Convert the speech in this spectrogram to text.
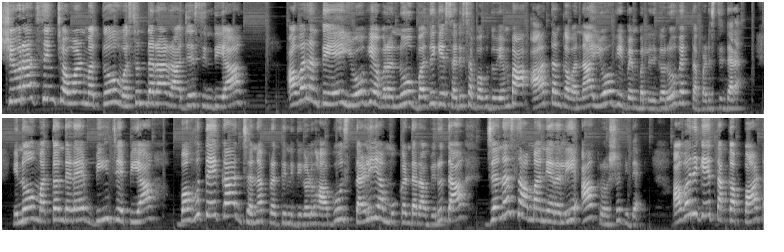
ಶಿವರಾಜ್ ಸಿಂಗ್ ಚೌಹಾಣ್ ಮತ್ತು ವಸುಂಧರಾ ರಾಜೇ ಸಿಂಧಿಯಾ ಅವರಂತೆಯೇ ಯೋಗಿ ಅವರನ್ನು ಬದಿಗೆ ಸರಿಸಬಹುದು ಎಂಬ ಆತಂಕವನ್ನ ಯೋಗಿ ಬೆಂಬಲಿಗರು ವ್ಯಕ್ತಪಡಿಸುತ್ತಿದ್ದಾರೆ ಇನ್ನು ಮತ್ತೊಂದೆಡೆ ಬಿಜೆಪಿಯ ಬಹುತೇಕ ಜನಪ್ರತಿನಿಧಿಗಳು ಹಾಗೂ ಸ್ಥಳೀಯ ಮುಖಂಡರ ವಿರುದ್ಧ ಜನಸಾಮಾನ್ಯರಲ್ಲಿ ಆಕ್ರೋಶವಿದೆ. ಅವರಿಗೆ ತಕ್ಕ ಪಾಠ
